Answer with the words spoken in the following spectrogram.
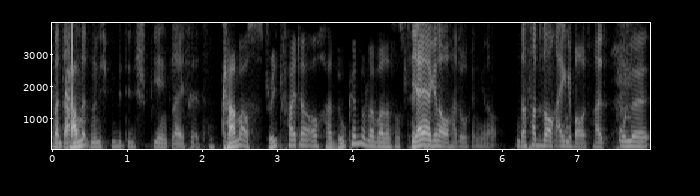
man darf es halt nur nicht mit den Spielen gleichsetzen. Kam aus Street Fighter auch Hadouken oder war das aus Tekken? Ja, ja, genau, Hadouken, genau. Und das haben sie auch eingebaut, halt ohne,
